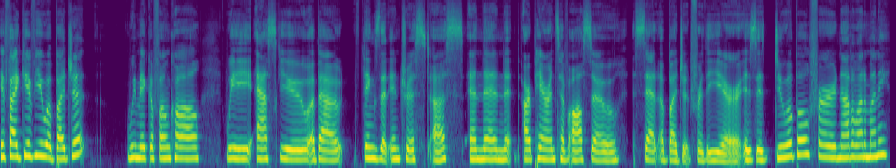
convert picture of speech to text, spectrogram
If I give you a budget, we make a phone call, we ask you about things that interest us, and then our parents have also set a budget for the year. Is it doable for not a lot of money?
